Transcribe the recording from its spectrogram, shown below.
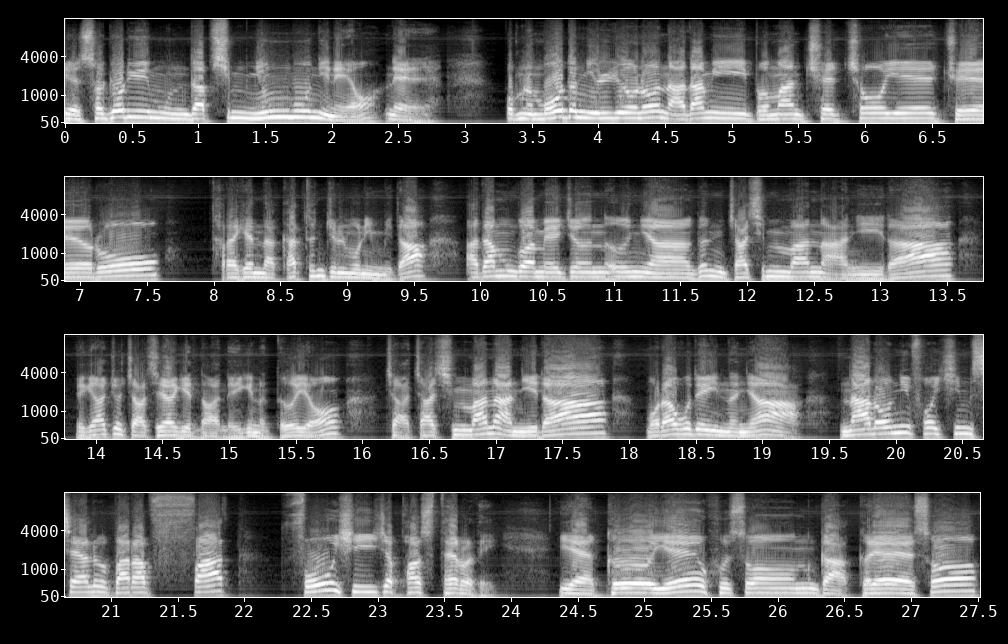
예, 소교리 문답 16문이네요. 네. 보면 모든 인류는 아담이 범한 최초의 죄로 타락했나 같은 질문입니다. 아담과 맺은 언약은 자신만 아니라 여기 아주 자세하게 나왔네. 여기는 더요. 자, 자신만 아니라 뭐라고 되어 있느냐? Not only for himself but for his posterity. 예, 그의 후손과 그래서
